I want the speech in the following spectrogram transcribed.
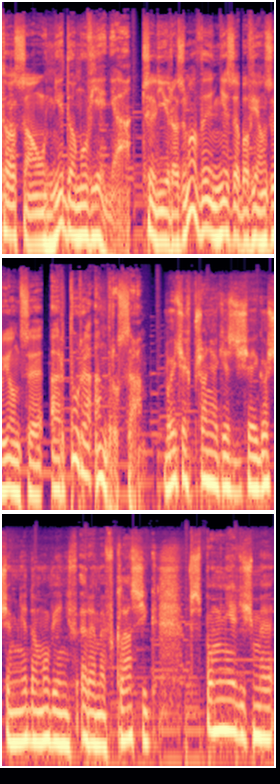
To są niedomówienia, czyli rozmowy niezobowiązujące Artura Andrusa. Wojciech Przoniak jest dzisiaj gościem niedomówień w RMF Classic. Wspomnieliśmy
